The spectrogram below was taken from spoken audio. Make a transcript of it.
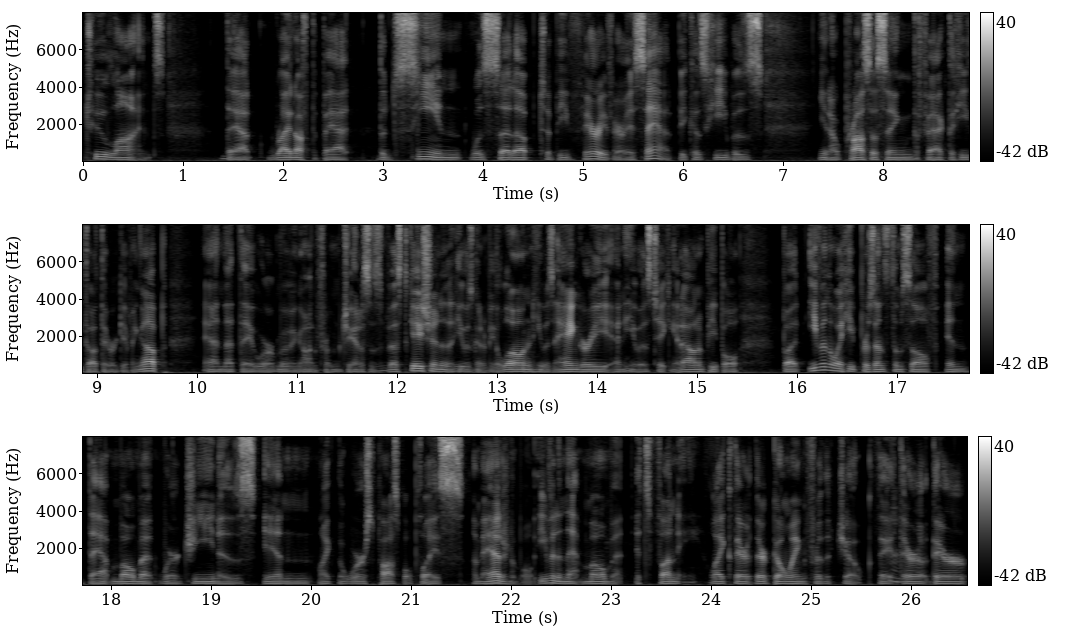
two lines that right off the bat, the scene was set up to be very, very sad because he was, you know, processing the fact that he thought they were giving up and that they were moving on from Janice's investigation and that he was going to be alone and he was angry and he was taking it out on people. But even the way he presents himself in that moment where Gene is in like the worst possible place imaginable, even in that moment, it's funny. Like they're they're going for the joke. They mm. they're they're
